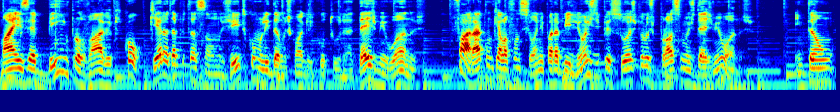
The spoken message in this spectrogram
Mas é bem improvável que qualquer adaptação no jeito como lidamos com a agricultura há 10 mil anos fará com que ela funcione para bilhões de pessoas pelos próximos 10 mil anos. Então,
